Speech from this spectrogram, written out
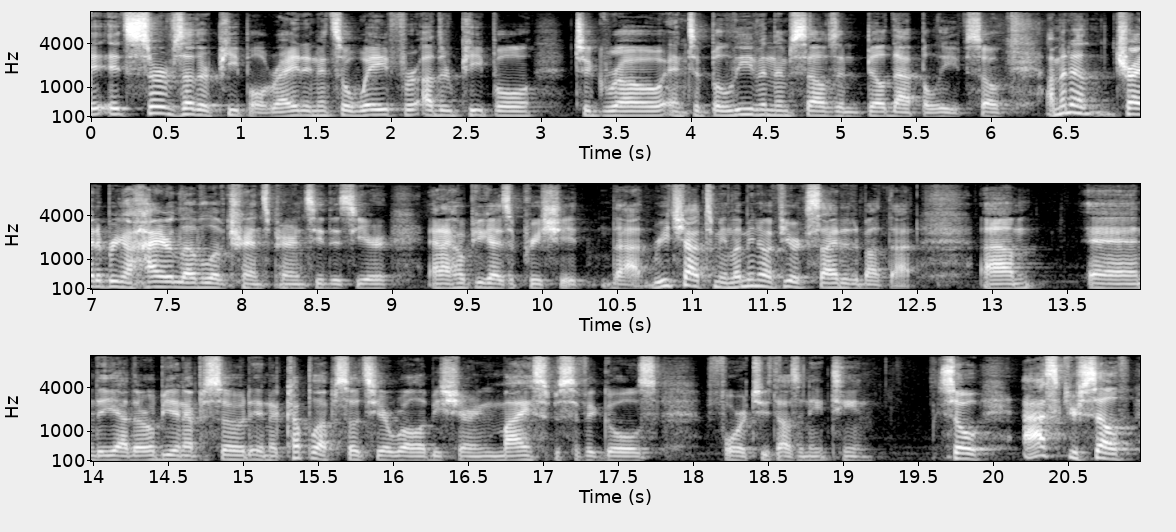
it, it serves other people right? And it's a way for other people to grow and to believe in themselves and build that belief. So i'm going to try to bring a higher level of transparency this year and i hope you guys appreciate that. Reach out to me. Let me know if you're excited about that. Um, and yeah, there will be an episode in a couple episodes here where I'll be sharing my specific goals for 2018. So ask yourself,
